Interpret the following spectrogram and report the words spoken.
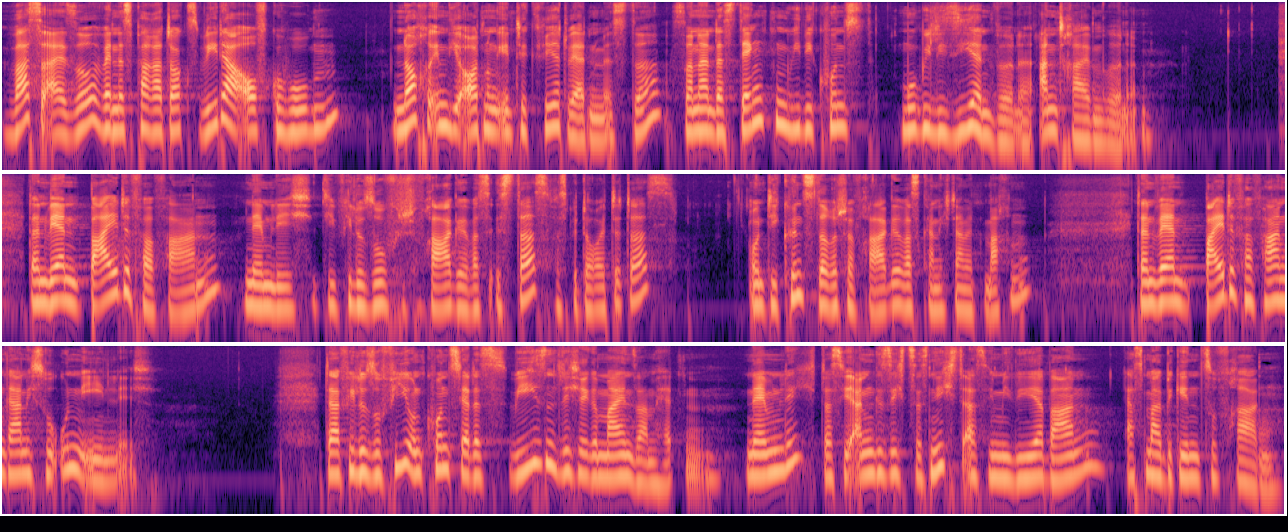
Was also, wenn das Paradox weder aufgehoben noch in die Ordnung integriert werden müsste, sondern das Denken wie die Kunst mobilisieren würde, antreiben würde? Dann wären beide Verfahren, nämlich die philosophische Frage, was ist das, was bedeutet das, und die künstlerische Frage, was kann ich damit machen, dann wären beide Verfahren gar nicht so unähnlich. Da Philosophie und Kunst ja das Wesentliche gemeinsam hätten, nämlich, dass sie angesichts des Nicht-Assimilierbaren erstmal beginnen zu fragen.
